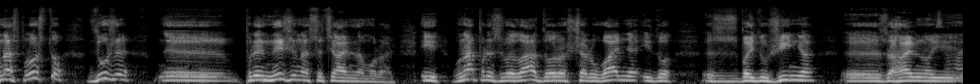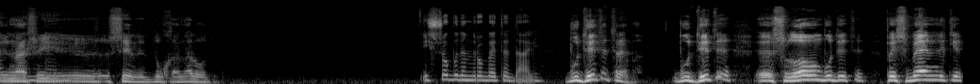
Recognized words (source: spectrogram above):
У нас просто дуже е, принижена соціальна мораль. І вона призвела до розчарування і до збайдужіння е, загальної Загальної нашої е, сили, духа народу. І що будемо робити далі? Будити треба. Будити, е, словом будити, письменники,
